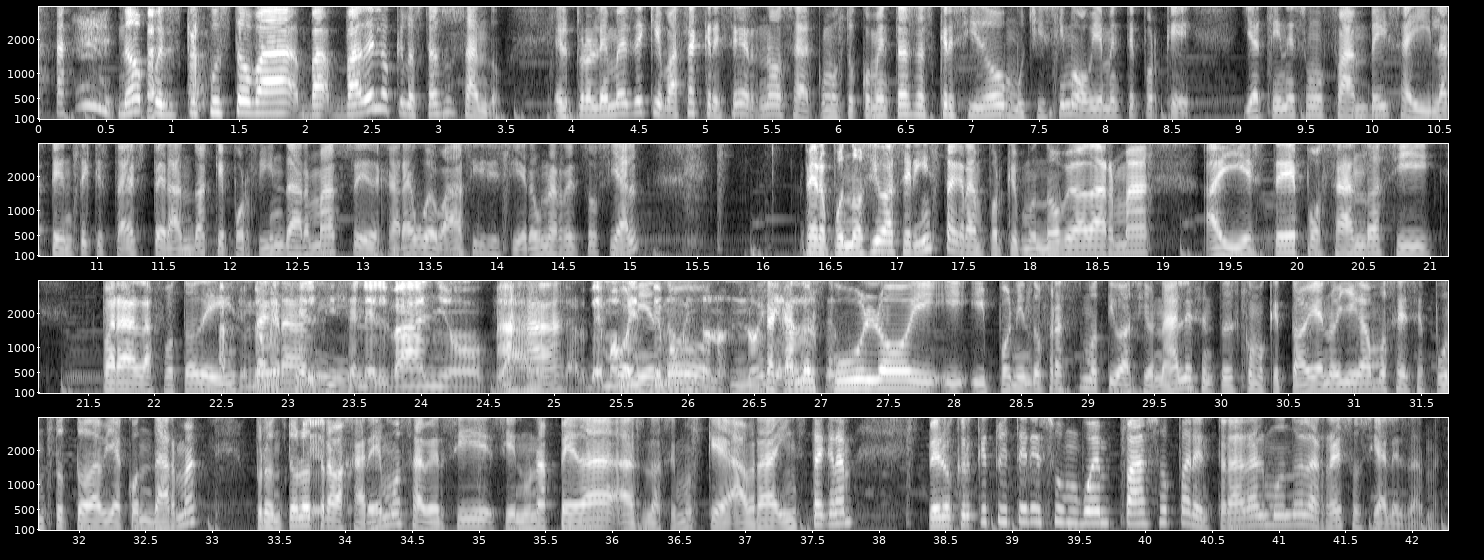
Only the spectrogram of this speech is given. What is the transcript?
no, pues es que justo va, va, de lo que lo estás usando. El problema es de que vas a crecer, ¿no? O sea, como tú comentas, has crecido muchísimo, obviamente porque ya tienes un fanbase ahí latente que está esperando a que por fin Dharma se dejara huevadas y se hiciera una red social. Pero pues no se iba a hacer Instagram porque pues, no veo a Dharma ahí esté posando así para la foto de Instagram. selfies en el baño. Claro, De, momento no, Sacando el culo y, poniendo frases motivacionales. Entonces, como que todavía no llegamos a ese punto todavía con Dharma. Pronto lo trabajaremos. A ver si, si en una peda lo hacemos que abra Instagram. Pero creo que Twitter es un buen paso para entrar al mundo de las redes sociales, Dharma.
